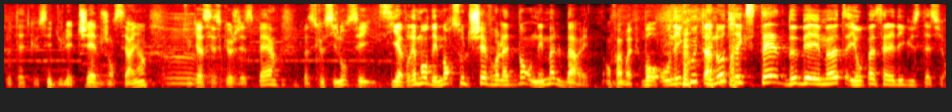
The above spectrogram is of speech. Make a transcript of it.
Peut-être que c'est du lait de chèvre, j'en sais rien. En tout cas, c'est ce que j'espère. Parce que sinon, s'il y a vraiment des morceaux de chèvre là-dedans, on est mal barré. Enfin bref. Bon, on écoute un autre extrait de Behemoth et on passe à la dégustation.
